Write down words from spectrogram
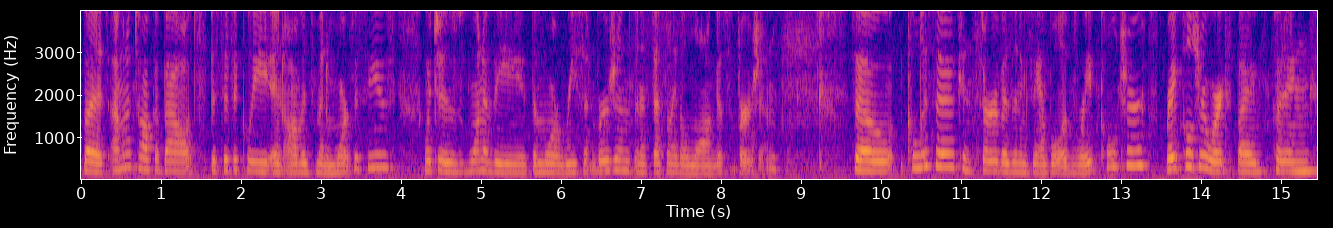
But I'm going to talk about specifically in Ovid's Metamorphoses, which is one of the, the more recent versions, and it's definitely the longest version. So, Callisto can serve as an example of rape culture. Rape culture works by putting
